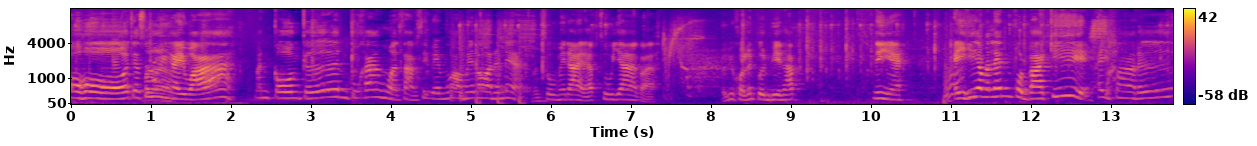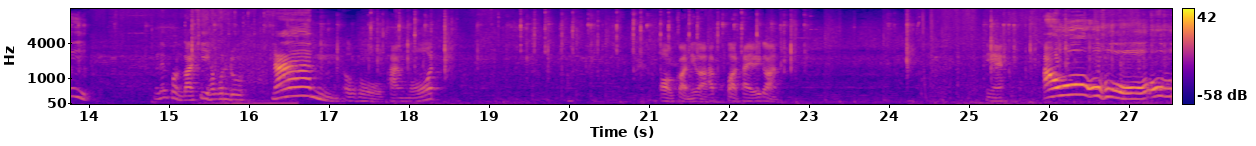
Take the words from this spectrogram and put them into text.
โอ้โห จะสู้ยังไงวะ มันโกงเกิน กูฆ่าหัว 30M ก็เอาไม่รอดนั่นเนี่ย มันสู้ไม่ได้แล้วครับ สู้ยากกว่าเฮ้ยมีคนเล่นปืนพีครับ นี่ไง ไอ้เฮียมันเล่นผลบากี้ ไอ้ฟาเลย มันเล่นผลบากี้ครับคนดู นั่น โอ้โห พังหมด ออกก่อนดีกว่าครับ ปลอดภัยไว้ก่อน นี่ไง เอาโอ้โห โอ้โห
